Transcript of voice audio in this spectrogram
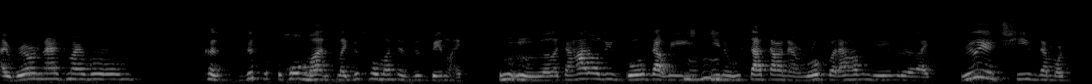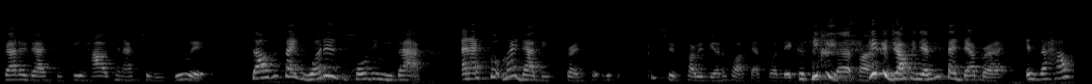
I reorganized my room because this whole month, like this whole month has just been like, like I had all these goals that we, Mhm. you know, we sat down and wrote, but I haven't been able to like really achieve them or strategize to see how I can actually do it. So I was just like, what is holding me back? And I spoke my dad these friends. he should probably be on the podcast one day because he be part. he be dropping there. He said, "Deborah, is the house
